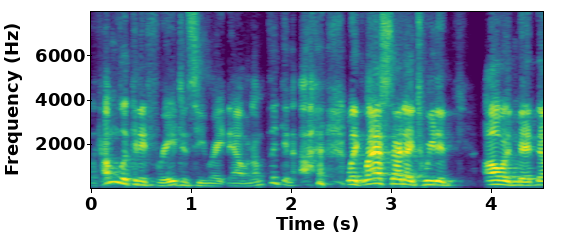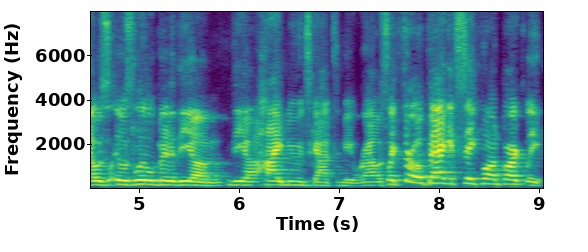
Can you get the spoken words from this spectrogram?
Like I'm looking at free agency right now, and I'm thinking, like last night I tweeted, I'll admit that was it was a little bit of the um the uh, high noons got to me where I was like throw a bag at Saquon Barkley.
